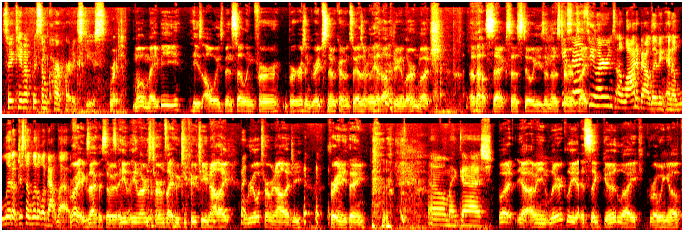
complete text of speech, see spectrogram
So he came up with some car part excuse. Right. Well, maybe he's always been selling for burgers and grape snow cones, so he hasn't really had the opportunity to learn much about sex. So still using those He terms says like he learns a lot about living and a little, just a little about love. right, exactly. So he, he learns terms like hoochie coochie, not like But- real terminology for anything. Oh my gosh. But yeah, I mean, lyrically, it's a good like growing up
